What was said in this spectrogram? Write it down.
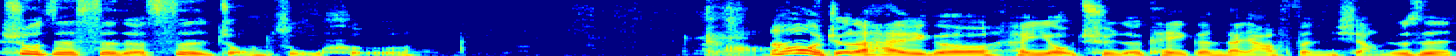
数字四的四种组合。然后我觉得还有一个很有趣的可以跟大家分享，就是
